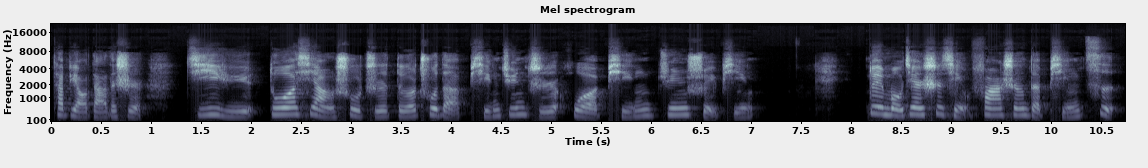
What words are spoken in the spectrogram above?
它表达的是基于多项数值得出的平均值或平均水平。对某件事情发生的频次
